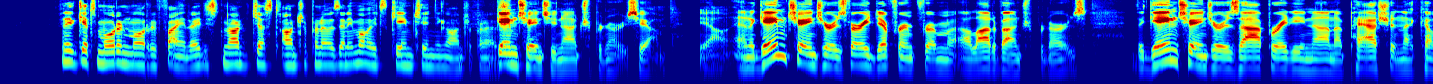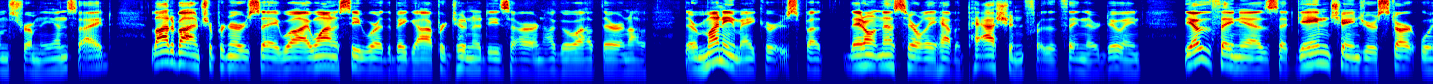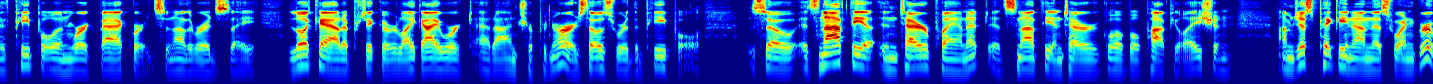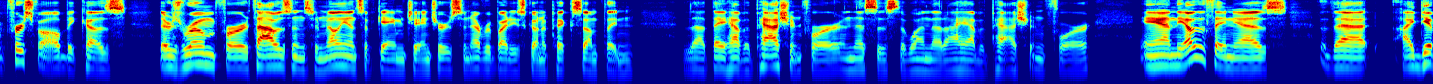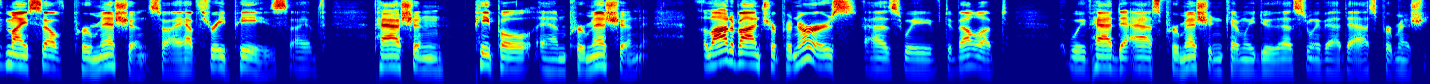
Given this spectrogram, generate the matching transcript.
And it gets more and more refined, right? It's not just entrepreneurs anymore, it's game changing entrepreneurs. Game changing entrepreneurs, yeah. Yeah. And a game changer is very different from a lot of entrepreneurs. The game changer is operating on a passion that comes from the inside. A lot of entrepreneurs say, Well, I want to see where the big opportunities are, and I'll go out there and I'll. They're money makers, but they don't necessarily have a passion for the thing they're doing. The other thing is that game changers start with people and work backwards. In other words, they look at a particular, like I worked at entrepreneurs, those were the people. So it's not the entire planet, it's not the entire global population. I'm just picking on this one group. First of all, because there's room for thousands and millions of game changers, and everybody's going to pick something that they have a passion for, and this is the one that I have a passion for. And the other thing is that I give myself permission. So I have three P's I have passion, people, and permission. A lot of entrepreneurs, as we've developed, we've had to ask permission can we do this? And we've had to ask permission.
